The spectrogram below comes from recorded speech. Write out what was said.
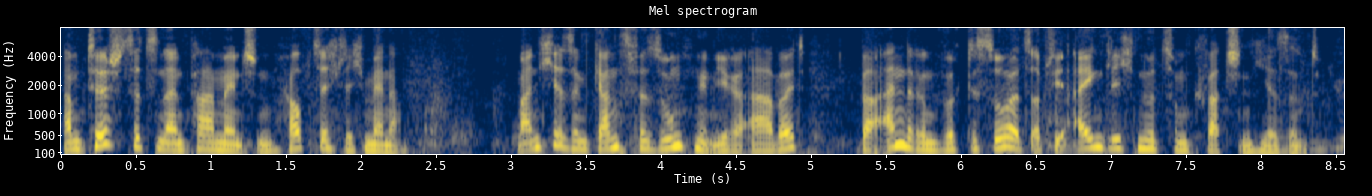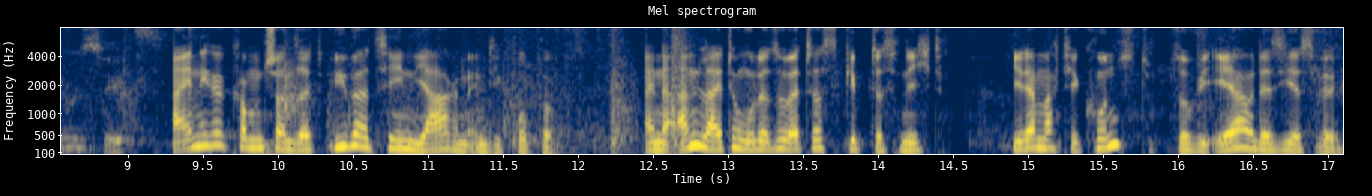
Am Tisch sitzen ein paar Menschen, hauptsächlich Männer. Manche sind ganz versunken in ihre Arbeit, bei anderen wirkt es so, als ob sie eigentlich nur zum Quatschen hier sind. Einige kommen schon seit über zehn Jahren in die Gruppe. Eine Anleitung oder so etwas gibt es nicht. Jeder macht hier Kunst, so wie er oder sie es will.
